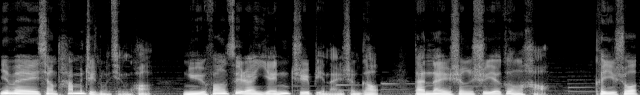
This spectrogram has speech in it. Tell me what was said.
因为像他们这种情况，女方虽然颜值比男生高，但男生事业更好，可以说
